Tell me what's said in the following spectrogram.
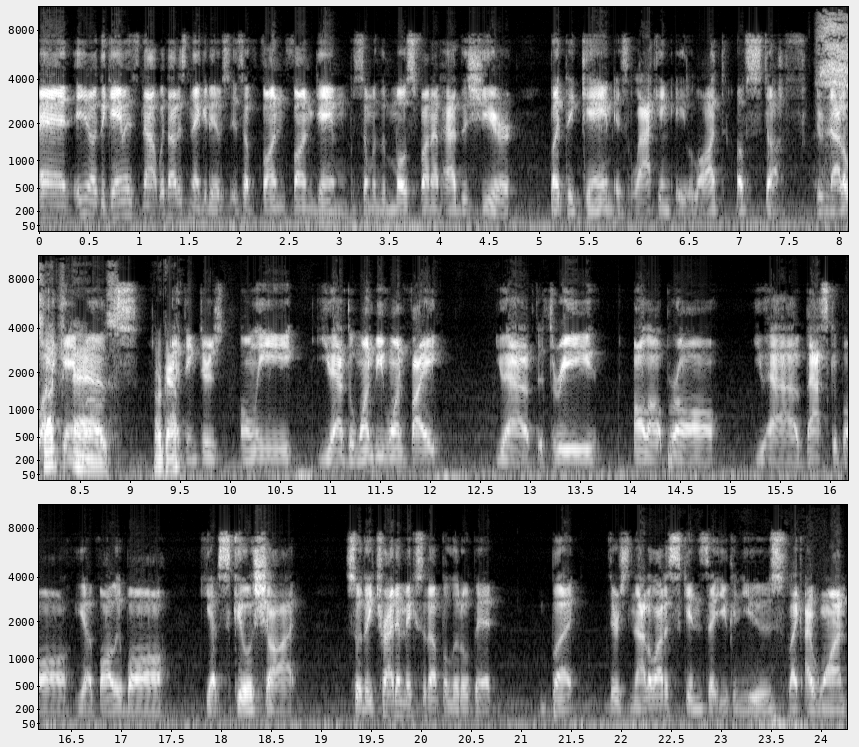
and you know the game is not without its negatives. It's a fun, fun game. Some of the most fun I've had this year. But the game is lacking a lot of stuff. There's not a Such lot of game as, modes. Okay. I think there's only you have the one v one fight, you have the three all out brawl, you have basketball, you have volleyball, you have skill shot. So they try to mix it up a little bit, but there's not a lot of skins that you can use. Like I want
